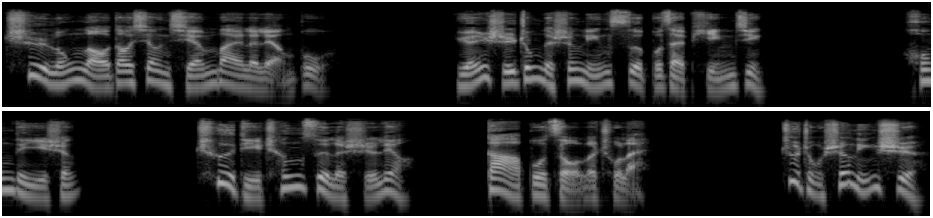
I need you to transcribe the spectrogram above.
赤龙老道向前迈了两步，原石中的生灵似不再平静，轰的一声，彻底撑碎了石料，大步走了出来。这种生灵是？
